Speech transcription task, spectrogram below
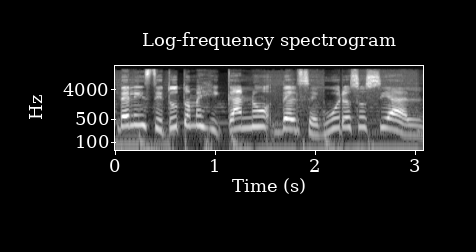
del Instituto Mexicano del Seguro Social.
